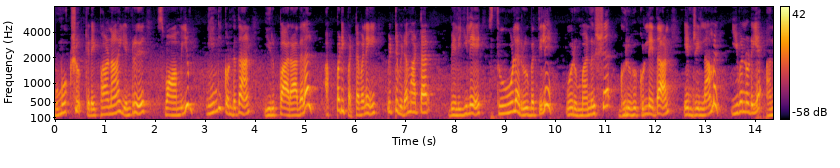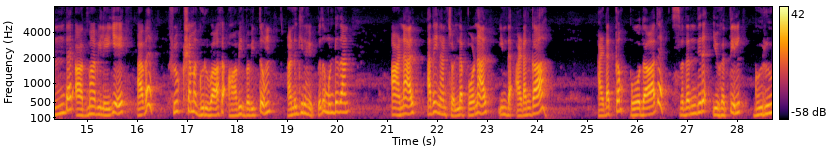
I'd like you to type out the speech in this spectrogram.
முமுக்ஷு கிடைப்பானா என்று சுவாமியும் ஏங்கிக் கொண்டுதான் இருப்பாராதலால் அப்படிப்பட்டவனை விட்டுவிட மாட்டார். வெளியிலே ஸ்தூல ரூபத்திலே ஒரு மனுஷ குருவுக்குள்ளே தான் என்றில்லாமல் இவனுடைய அந்த ஆத்மாவிலேயே அவர் சூக்ஷம குருவாக ஆவிர்வவித்தும் அனுகிரகிப்பதும் உண்டுதான். ஆனால் அதை நான் சொல்லப்போனால் இந்த அடங்கா அடக்கம் போதாத சுதந்திர யுகத்தில் குரு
